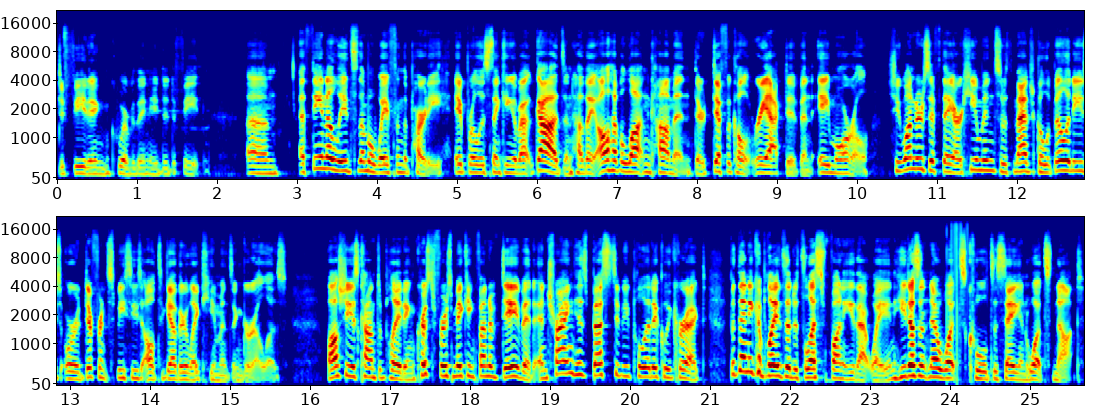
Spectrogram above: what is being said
defeating whoever they need to defeat. Um, Athena leads them away from the party. April is thinking about gods and how they all have a lot in common. They're difficult, reactive, and amoral. She wonders if they are humans with magical abilities or a different species altogether, like humans and gorillas. While she is contemplating, Christopher's making fun of David and trying his best to be politically correct, but then he complains that it's less funny that way and he doesn't know what's cool to say and what's not.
